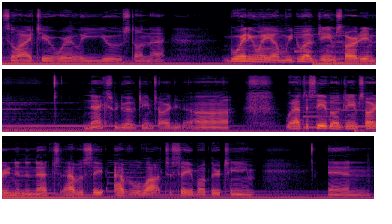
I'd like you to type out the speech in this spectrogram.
So high tier weirdly used on that. But anyway, um, we do have James Harden. Next, we do have James Harden. Uh, what I have to say about James Harden and the Nets, I have to say I have a lot to say about their team and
